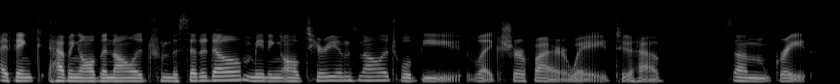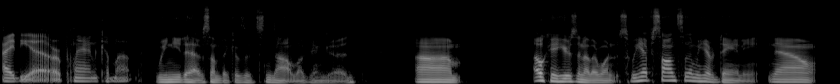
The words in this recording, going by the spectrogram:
I think having all the knowledge from the Citadel, meeting all Tyrion's knowledge, will be like surefire way to have some great idea or plan come up. we need to have something because it's not looking good. Um, okay, here's another one. So we have Sansa and we have Dany. Now,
